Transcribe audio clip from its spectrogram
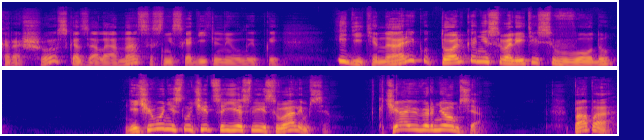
«Хорошо», — сказала она со снисходительной улыбкой. Идите на реку, только не свалитесь в воду. Ничего не случится, если и свалимся. К чаю вернемся. Папа,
